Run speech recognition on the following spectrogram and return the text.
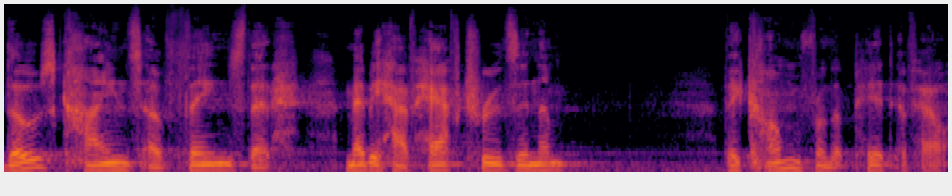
Those kinds of things that maybe have half truths in them, they come from the pit of hell.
